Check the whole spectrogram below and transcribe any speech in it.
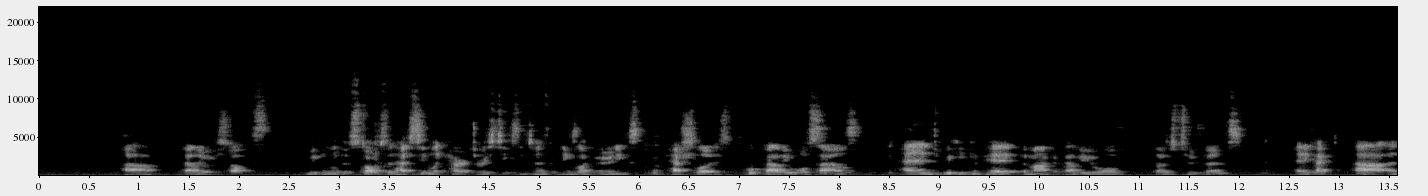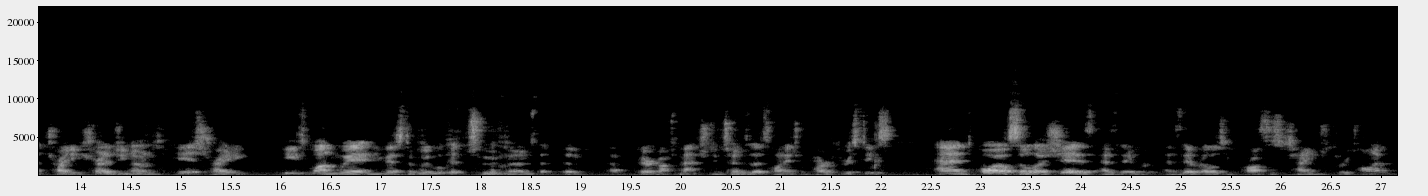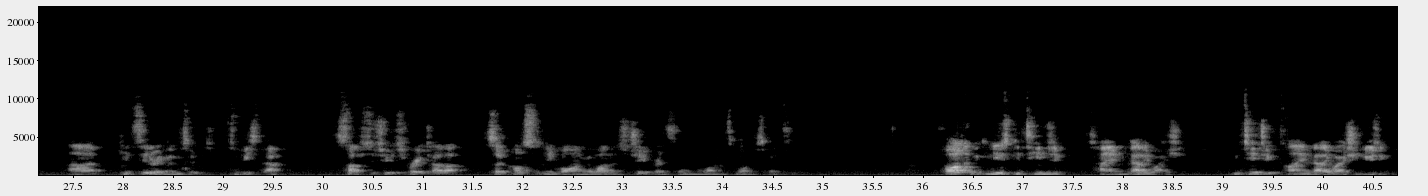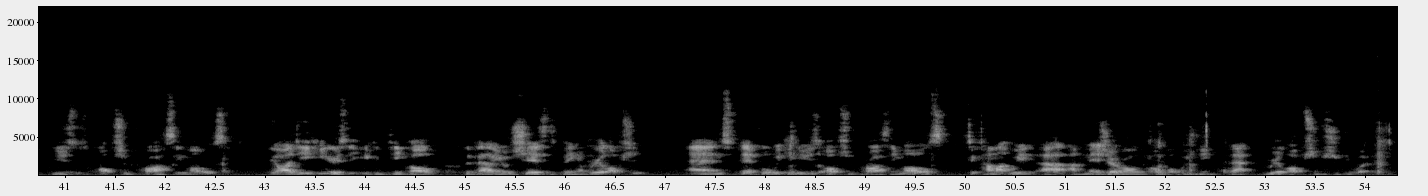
uh, valuing stocks. We can look at stocks that have similar characteristics in terms of things like earnings, cash flows, book value, or sales, and we can compare the market value of those two firms. And in fact, uh, a trading strategy known as pairs trading is one where an investor will look at two firms that, that are very much matched in terms of those financial characteristics and buy or sell those shares as their as their relative prices change through time, uh, considering them to, to be uh, substitutes for each other, so constantly buying the one that's cheaper and selling the one that's more expensive. Finally, we can use contingent claim valuation. Contingent claim valuation using uses option pricing models. The idea here is that you can think of the value of shares as being a real option, and therefore we can use option pricing models to come up with uh, a measure of, of what we think that real option should be worth.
